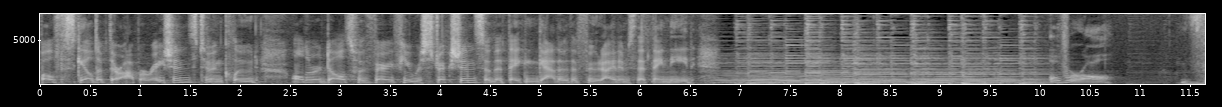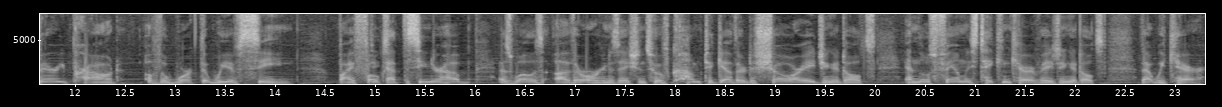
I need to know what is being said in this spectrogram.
both scaled up their operations to include older adults with very few restrictions so that they can gather the food items that they need. Overall, very proud of the work that we have seen by folks at the Senior Hub, as well as other organizations who have come together to show our aging adults and those families taking care of aging adults that we care.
